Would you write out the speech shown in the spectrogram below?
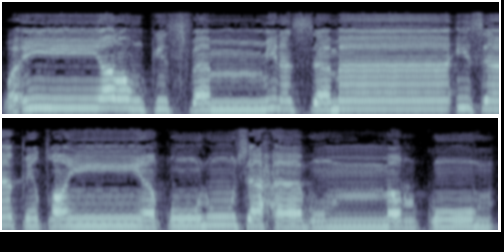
وَإِن يَرَوْا كِسْفًا مِّنَ السَّمَاءِ سَاقِطًا يَقُولُوا سَحَابٌ مَّرْكُومٌ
